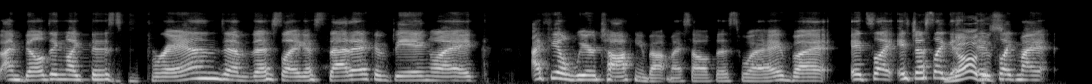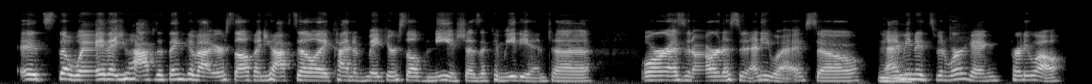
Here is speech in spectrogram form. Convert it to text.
I'm building like this brand of this like aesthetic of being like I feel weird talking about myself this way, but it's like it's just like No, it's this- like my it's the way that you have to think about yourself and you have to like kind of make yourself niche as a comedian to or as an artist in any way. So I Mhm. mean it's been working pretty well.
